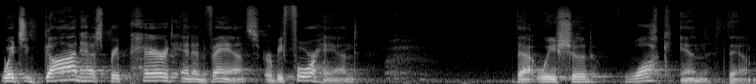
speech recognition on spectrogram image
which God has prepared in advance or beforehand that we should walk in them.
